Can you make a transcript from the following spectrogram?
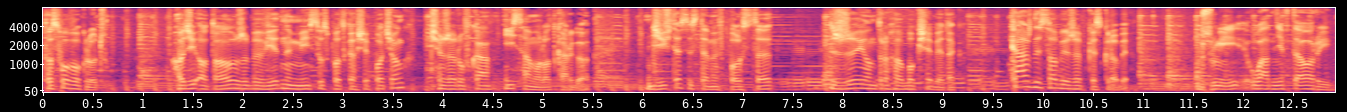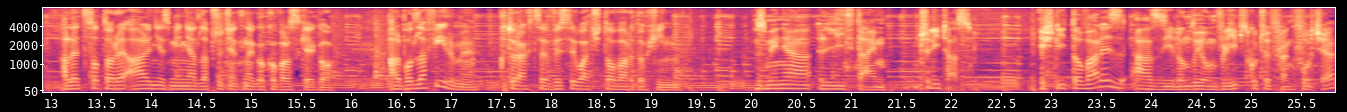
To słowo klucz. Chodzi o to, żeby w jednym miejscu spotkał się pociąg, ciężarówka i samolot cargo. Dziś te systemy w Polsce żyją trochę obok siebie, tak każdy sobie rzepkę skrobie. Brzmi ładnie w teorii, ale co to realnie zmienia dla przeciętnego Kowalskiego? Albo dla firmy, która chce wysyłać towar do Chin? Zmienia lead time, czyli czas. Jeśli towary z Azji lądują w Lipsku czy Frankfurcie,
